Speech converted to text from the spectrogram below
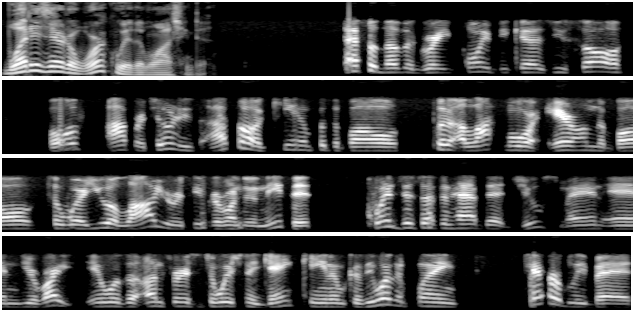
What is there to work with in Washington? That's another great point because you saw both opportunities. I thought Keenum put the ball, put a lot more air on the ball to where you allow your receiver to run underneath it. Quinn just doesn't have that juice, man. And you're right. It was an unfair situation against Keenum because he wasn't playing terribly bad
